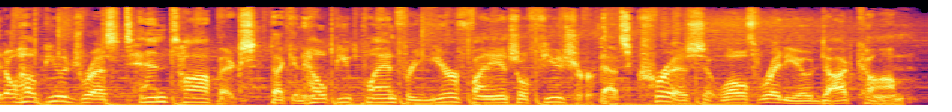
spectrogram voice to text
It'll help you address 10 topics that can help you plan for your financial future. That's chris at wealth wealthradio.com.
